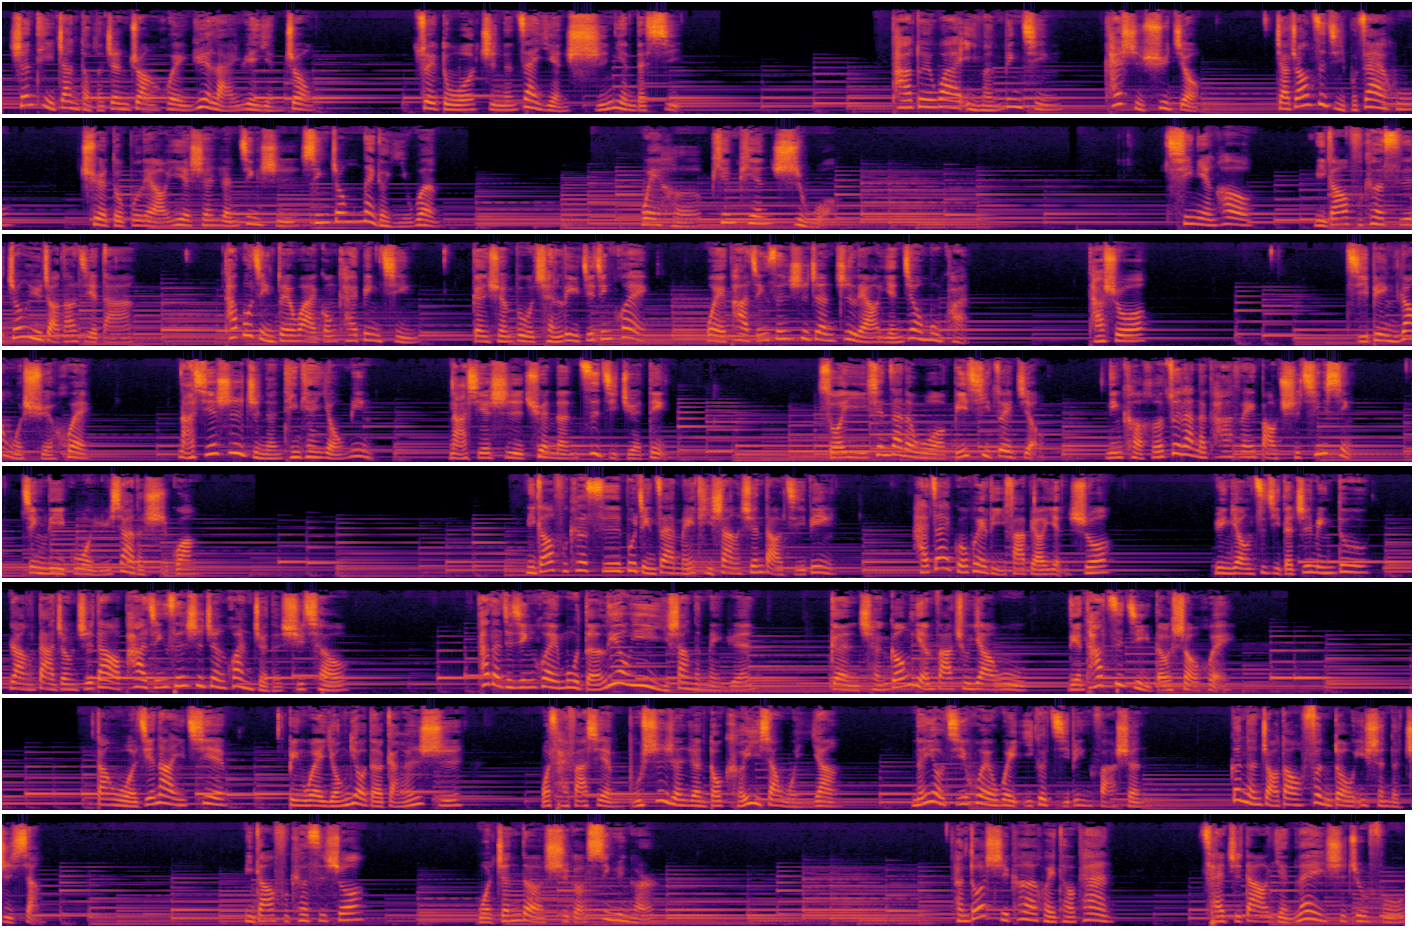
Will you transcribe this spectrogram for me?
身体颤抖的症状会越来越严重，最多只能再演十年的戏。他对外隐瞒病情，开始酗酒，假装自己不在乎，却躲不了夜深人静时心中那个疑问：为何偏偏是我？七年后。米高福克斯终于找到解答。他不仅对外公开病情，更宣布成立基金会，为帕金森氏症治疗研究募款。他说：“疾病让我学会哪些事只能听天由命，哪些事却能自己决定。所以现在的我，比起醉酒，宁可喝最烂的咖啡，保持清醒。”尽力过余下的时光。米高福克斯不仅在媒体上宣导疾病，还在国会里发表演说，运用自己的知名度，让大众知道帕金森氏症患者的需求。他的基金会募得六亿以上的美元，更成功研发出药物，连他自己都受惠。当我接纳一切，并为拥有的感恩时，我才发现，不是人人都可以像我一样，能有机会为一个疾病发声，更能找到奋斗一生的志向。米高福克斯说：“我真的是个幸运儿。”很多时刻回头看，才知道眼泪是祝福。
